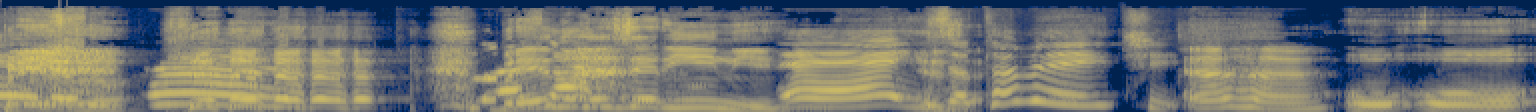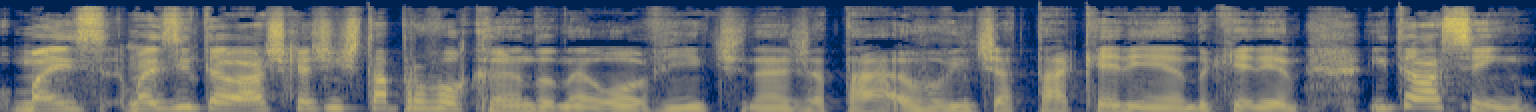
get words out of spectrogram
Breno. Breno Lezerini. É, exatamente. Uhum. O, o, mas, mas então, eu acho que a gente tá provocando, né, o ouvinte, né? Já tá, o ouvinte já tá querendo, querendo. Então, assim,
